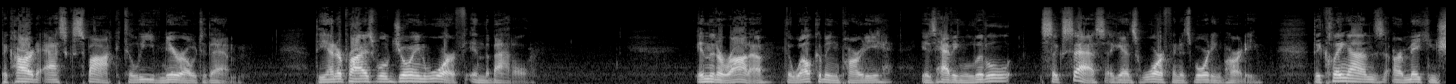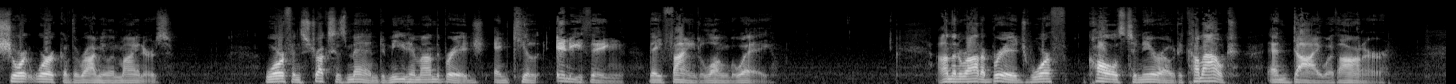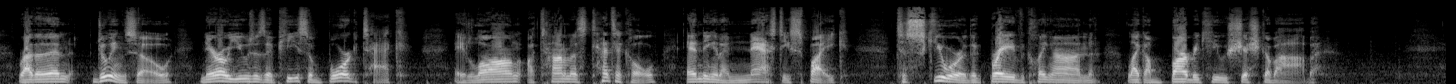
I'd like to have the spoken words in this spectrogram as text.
Picard asks Spock to leave Nero to them. The Enterprise will join Worf in the battle. In the Narada, the welcoming party is having little success against Worf and his boarding party. The Klingons are making short work of the Romulan miners. Worf instructs his men to meet him on the bridge and kill anything they find along the way. On the Narada Bridge, Worf calls to Nero to come out and die with honor. Rather than doing so, Nero uses a piece of Borg tech, a long, autonomous tentacle ending in a nasty spike, to skewer the brave Klingon like a barbecue shish kebab.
